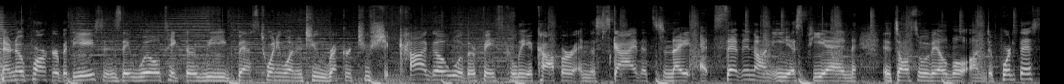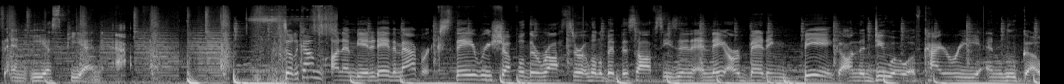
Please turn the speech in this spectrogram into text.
Now, no Parker, but the Aces, they will take their league best 21 2 record to Chicago, where they face Kahleah Copper and the Sky. That's tonight at 7 on ESPN. It's also available on Deportes and ESPN app. Still to come on NBA Today, the Mavericks. They reshuffled their roster a little bit this offseason, and they are betting big on the duo of Kyrie and Luka.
